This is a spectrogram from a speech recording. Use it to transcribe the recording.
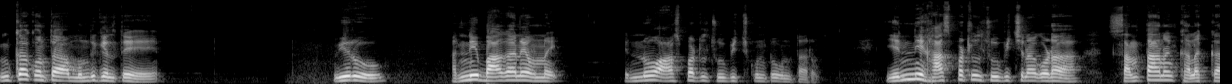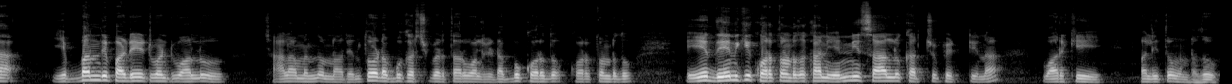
ఇంకా కొంత ముందుకెళ్తే వీరు అన్నీ బాగానే ఉన్నాయి. ఎన్నో హాస్పిటల్ చూపించుకుంటూ ఉంటారు. ఎన్ని హాస్పిటల్ చూపించినా కూడా సంతానం కలక్క ఇబ్బంది పడేటువంటి వాళ్ళు చాలామంది ఉన్నారు. ఎంతో డబ్బు ఖర్చు పెడతారు. వాళ్ళకి డబ్బు కొరదు కొరత ఉండదు. ఏ దేనికి కొరత ఉండదు. కానీ ఎన్నిసార్లు ఖర్చు పెట్టినా వారికి ఫలితం ఉండదు.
